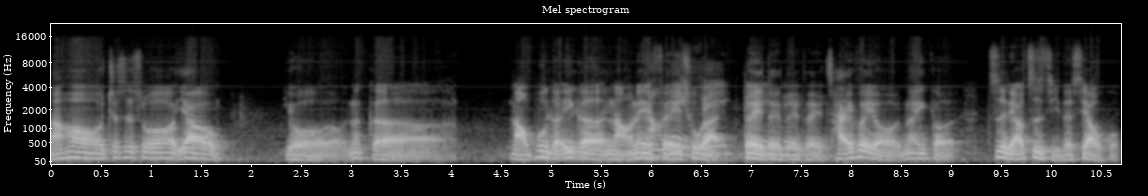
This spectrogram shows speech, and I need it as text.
然后就是说要有那个脑部的一个脑内啡出来，对对对对对对，对。才会有那一个治疗自己的效果。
